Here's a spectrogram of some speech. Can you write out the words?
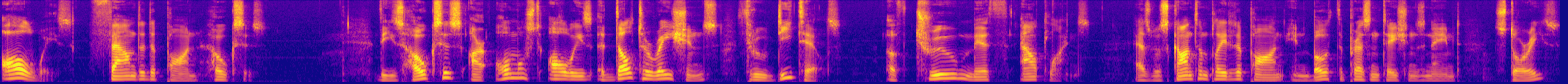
always founded upon hoaxes. These hoaxes are almost always adulterations through details of true myth outlines as was contemplated upon in both the presentations named Stories,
